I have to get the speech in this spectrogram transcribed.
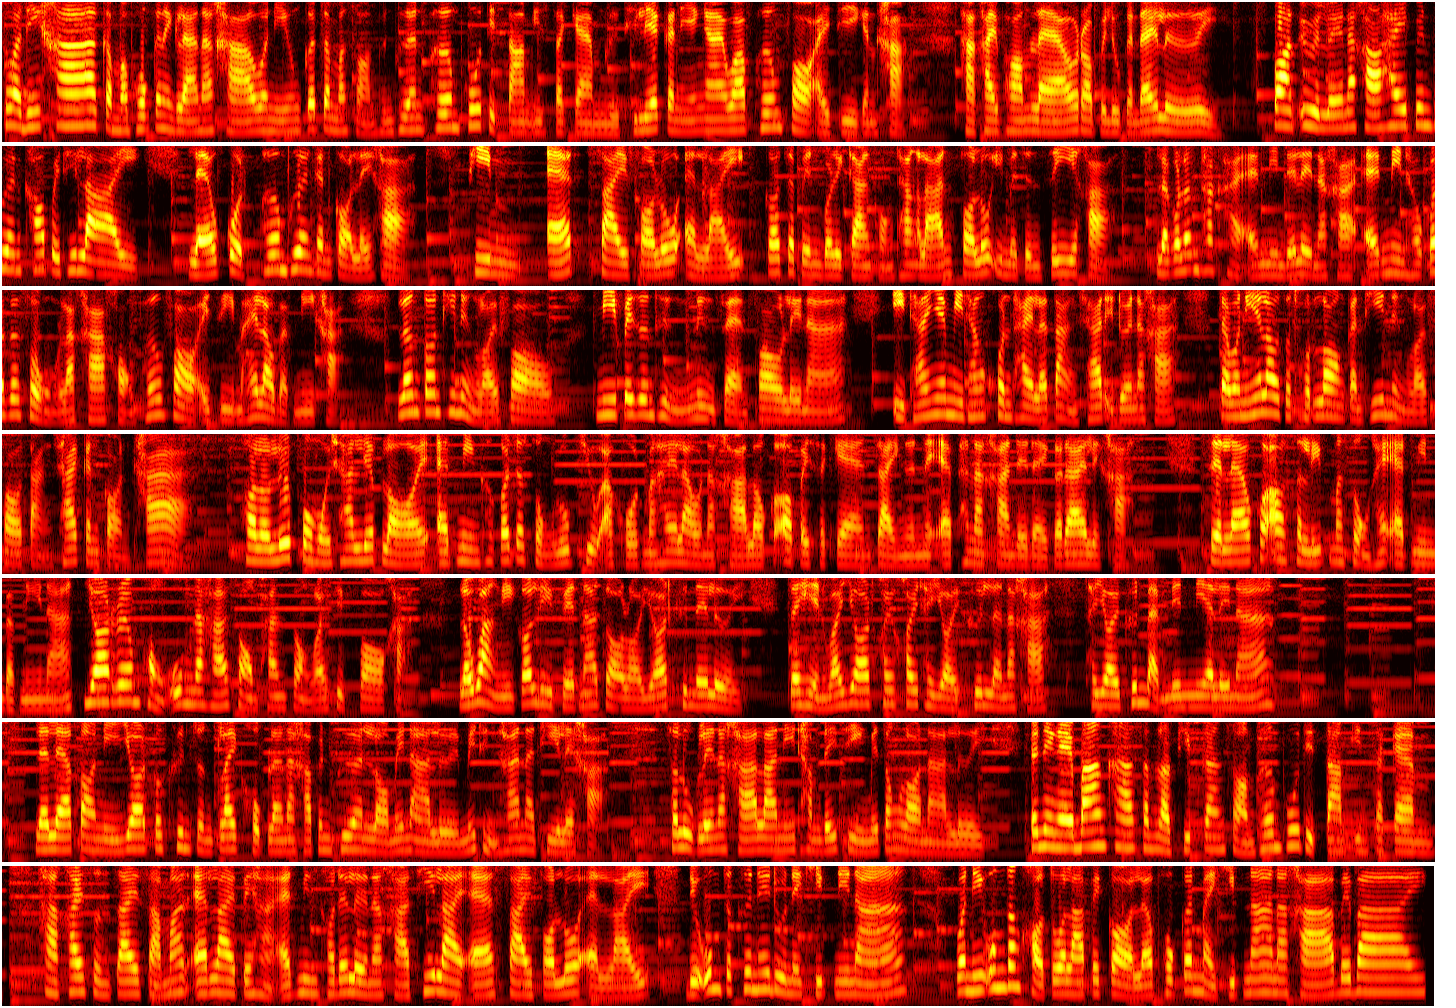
สวัสดีค่ะ กลับมาพบกันอีกแล้วนะคะ วันนี้ยุ้งก็จะมาสอนเพื่อนๆ เพิ่มผู้ติดตาม Instagram หรือที่เรียกกันง่ายๆว่าเพิ่ม for IG กันค่ะ หากใครพร้อมแล้วเราไปดูกันได้เลย ก่อนอื่นเลยนะคะ ให้เพื่อนๆเข้าไปที่ Line แล้วกดเพิ่มเพื่อนกันก่อนเลยค่ะ พิมพ์ add sign follow and like ก็จะเป็นบริการของทางร้าน follow emergency ค่ะ แล้วก็เริ่มทักหาแอดมินได้เลยนะคะ แอดมินเขาก็จะส่งราคาของเพิ่ม for IG มาให้เราแบบนี้ค่ะ เริ่มต้นที่ 100 for มีไปจนถึง 1 0 0 0 0แสน for เลยนะ อีกทั้งยังมีทั้งคนไทยและต่างชาติอีกด้วยนะคะ แต่วันนี้เราจะทดลองกันที่ 100 ฟอลต่างชาติกันก่อนค่ะพอเราเลือกโปรโมชั่นเรียบร้อยแอดมินเขาก็จะส่งรูป QR code มาให้เรานะคะ เราก็เอาไปสแกนจ่ายเงินในแอปธนาคารใด ๆ ก็ได้เลยค่ะ เสร็จแล้วก็เอาสลิปมาส่งให้แอดมินแบบนี้นะ ยอดเริ่มของอุ้มนะคะ 2,210 ฟอลค่ะ ระหว่างนี้ก็รีเฟซหน้าจอรอยอดขึ้นได้เลย จะเห็นว่ายอดค่อยๆ ทยอยขึ้นแล้วนะคะ ทยอยขึ้นแบบเนียนๆเลยนะ และแล้วตอนนี้ยอดก็ขึ้นจนใกล้ครบแล้วนะคะ เพื่อนๆ รอไม่นานเลยไม่ถึง 5 นาทีเลยค่ะ สรุปเลยนะคะ ร้านนี้ทำได้จริงไม่ต้องรอนานเลย เป็นยังไงบ้างคะสำหรับคลิปการสอนเพิ่มผู้ติดตาม Instagram หากใครสนใจสามารถแอดไลน์ไปหาแอดมินเขาได้เลยนะคะ ที่ Line แอด sign follow and like เดี๋ยวอุ้มจะขึ้นให้ดูในคลิปนี้นะ วันนี้อุ้มต้องขอตัวลาไปก่อนแล้วพบกันใหม่คลิปหน้านะคะ บ๊ายบาย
